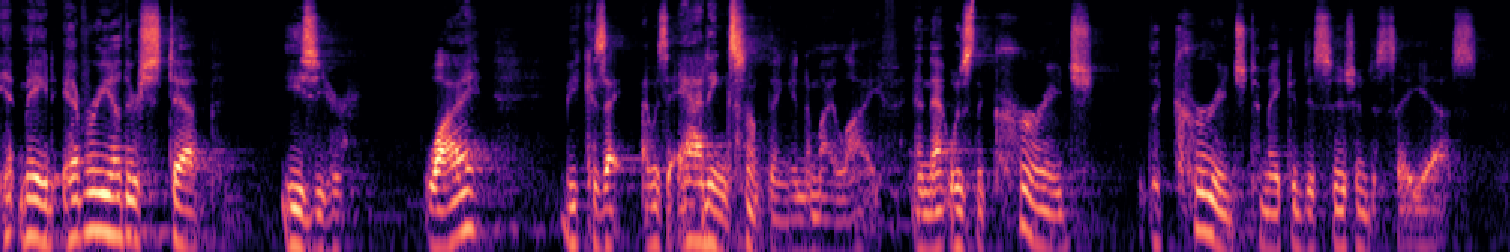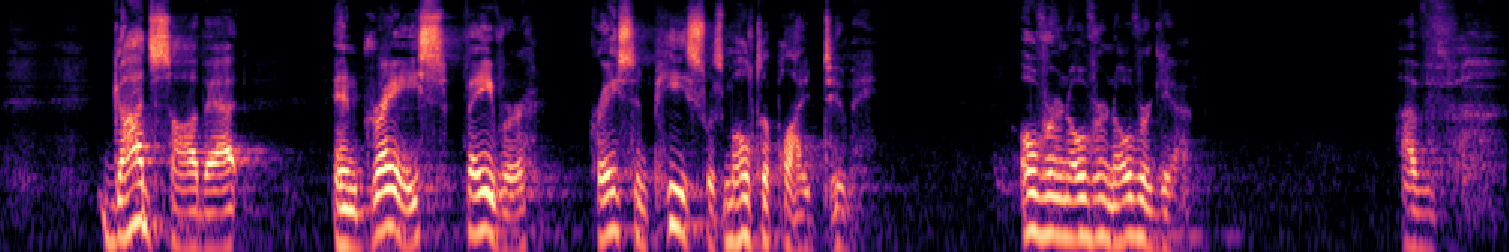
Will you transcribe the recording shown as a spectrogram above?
It made every other step easier. Why? Because I, I was adding something into my life, and that was the courage, the courage to make a decision to say yes. God saw that, and grace, favor, grace and peace was multiplied to me over and over and over again. I've,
